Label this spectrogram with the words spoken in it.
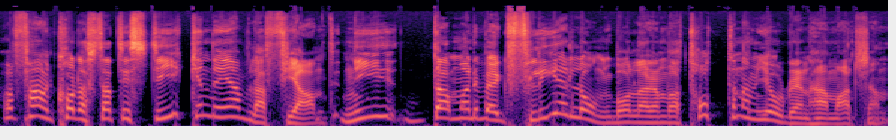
Vad fan, kolla statistiken den jävla fjant. Ni dammade iväg fler långbollar än vad Tottenham gjorde den här matchen.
